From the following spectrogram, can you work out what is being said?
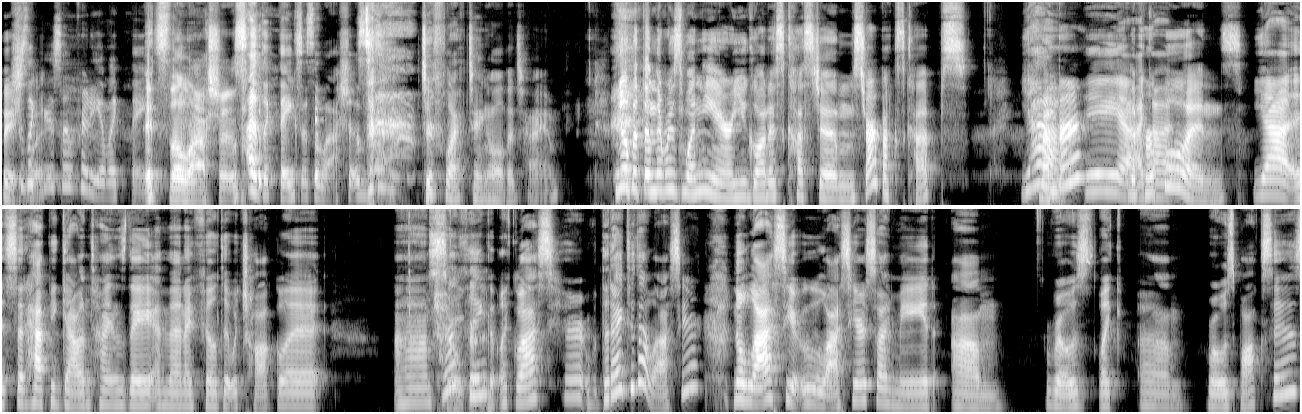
Wait, She's what? like, "You're so pretty." I'm like, "Thanks." it's the lashes. I was like, "Thanks." It's the lashes. Deflecting all the time. No, but then there was one year you got us custom Starbucks cups. Yeah. Remember? Yeah, yeah. yeah. the purple got- ones. yeah, it said Happy Valentine's Day, and then I filled it with chocolate. Um, I'm trying So to think. good. Like last year, did I do that last year? No, last year. Ooh, last year. So I made um rose like um rose boxes.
